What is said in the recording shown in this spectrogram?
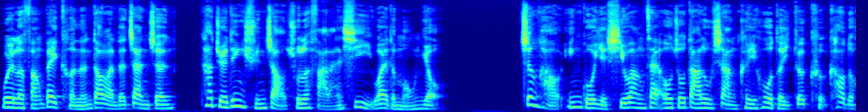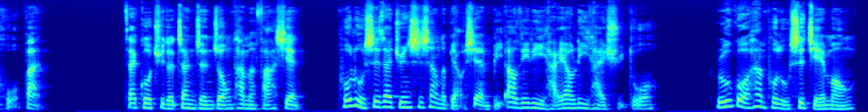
为了防备可能到来的战争，他决定寻找除了法兰西以外的盟友，正好英国也希望在欧洲大陆上可以获得一个可靠的伙伴。在过去的战争中，他们发现普鲁士在军事上的表现比奥地利还要厉害许多。如果和普鲁士结盟，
